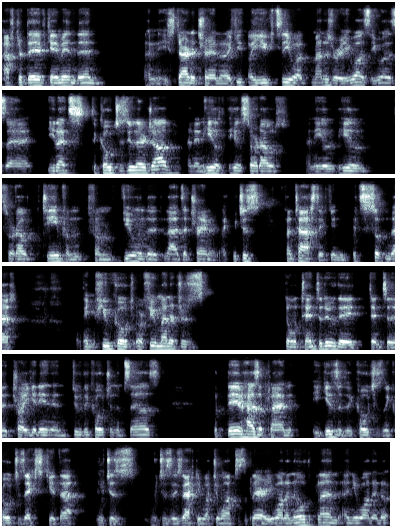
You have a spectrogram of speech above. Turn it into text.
after Dave came in, then and he started training, like, you could see what manager he was. He was uh, he lets the coaches do their job, and then he'll he'll sort out and he'll he'll sort out team from from viewing the lads at training, like which is fantastic. And it's something that I think a few coach or a few managers don't tend to do. They tend to try get in and do the coaching themselves. But Dave has a plan. He gives it to the coaches, and the coaches execute that, which is which is exactly what you want as a player. You want to know the plan, and you want to know,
